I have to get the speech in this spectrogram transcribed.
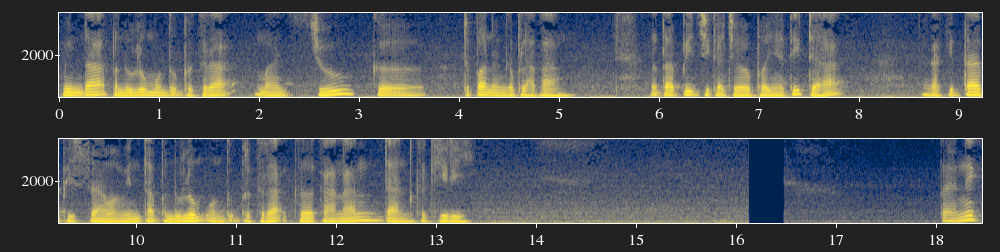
minta pendulum untuk bergerak maju ke depan dan ke belakang. Tetapi jika jawabannya tidak, maka kita bisa meminta pendulum untuk bergerak ke kanan dan ke kiri. Teknik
